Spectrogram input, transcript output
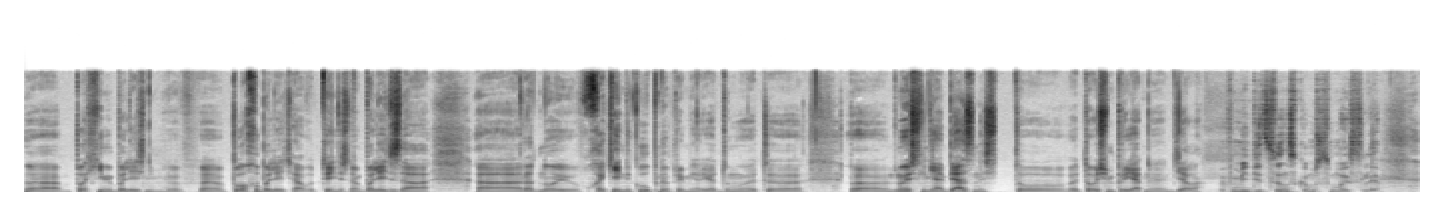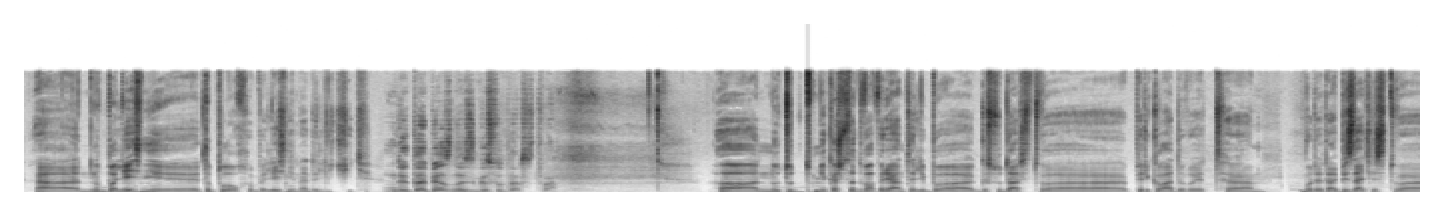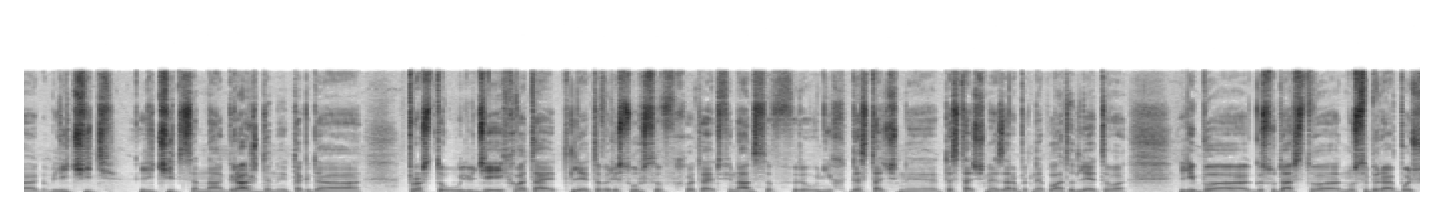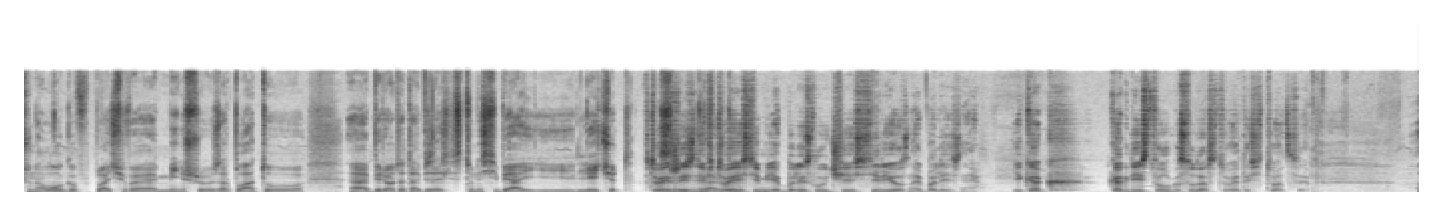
а, плохими болезнями э, плохо болеть, а вот, я не знаю, болеть за родной хоккейный клуб, например, я думаю, это, э, ну, если не обязанность, то это очень приятное дело. В медицинском смысле? А, ну, болезни – это плохо, болезни надо лечить. Это обязанность государства? А, ну, тут, мне кажется, два варианта. Либо государство перекладывает э, вот это обязательство лечить лечиться на граждан, и тогда просто у людей хватает для этого ресурсов, хватает финансов, у них достаточная, достаточная заработная плата для этого, либо государство, ну, собирая больше налогов, оплачивая меньшую зарплату, э, берет это обязательство на себя и лечит. В твоей жизни, граждан. в твоей семье были случаи серьезной болезни? И как, как действовало государство в этой ситуации?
